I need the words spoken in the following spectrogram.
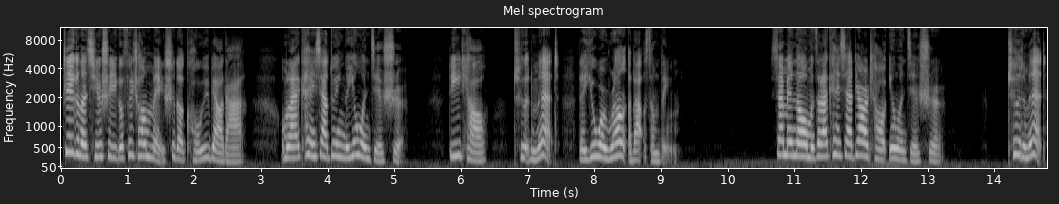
这个呢，其实是一个非常美式的口语表达。我们来看一下对应的英文解释。第一条，to admit that you were wrong about something。下面呢，我们再来看一下第二条英文解释。To admit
